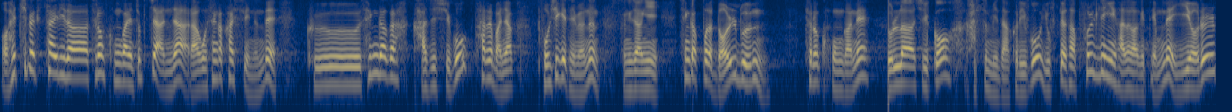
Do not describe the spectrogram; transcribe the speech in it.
어, 해치백 스타일이라 트렁크 공간이 좁지 않냐 라고 생각할 수 있는데 그 생각을 가지시고 차를 만약 보시게 되면은 굉장히 생각보다 넓은 트렁크 공간에 놀라실 것 같습니다. 그리고 6대4 폴딩이 가능하기 때문에 2열을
